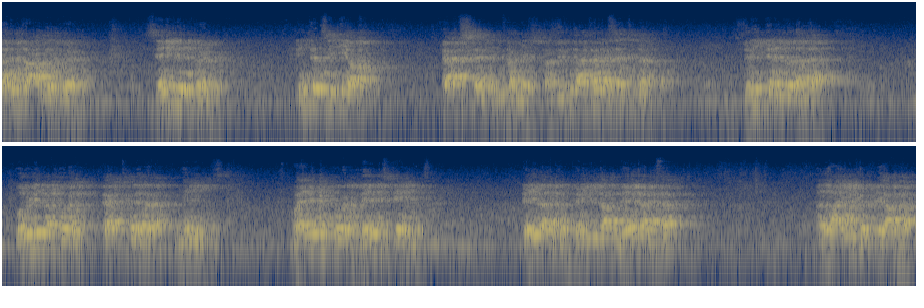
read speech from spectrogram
கருத்தாளம் இருக்க வேண்டும். செறிவு இருக்க வேண்டும். Intensity of facts and information அது இருந்தால் தான் ரிசர்ச் அர்த்தம். பிரித்து எழுதுவது அல்ல. பொருளில கூறல் ஃபேக்சுவல் எரர் மயங்க கூறல் வேறு ஸ்டேட்மெண்ட் தெளிவாக இருக்கும் தெளிவில்லாம வேகா இருந்தால் அது ஆய்வு கட்டுரை ஆகாது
